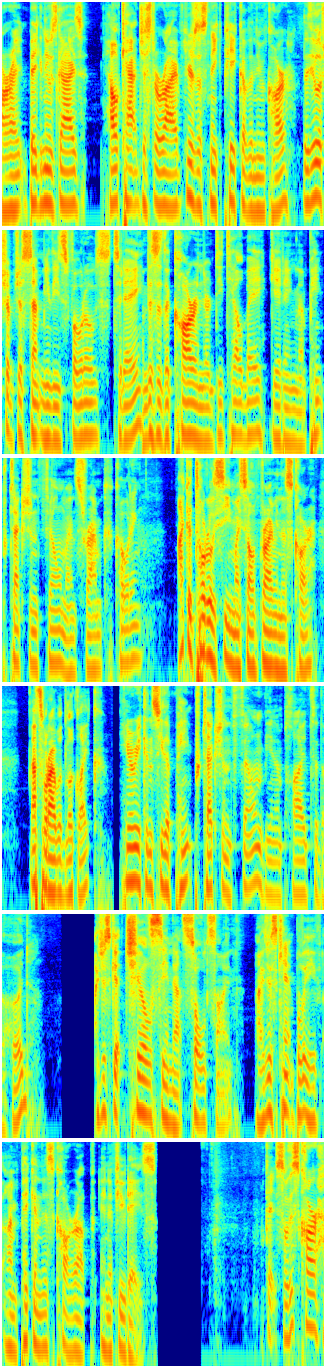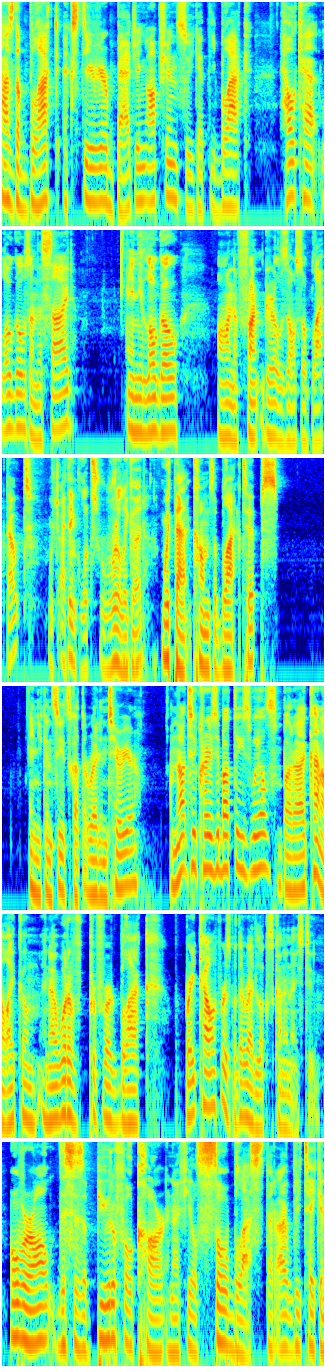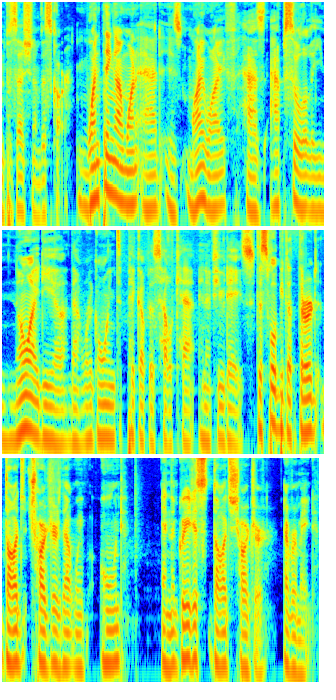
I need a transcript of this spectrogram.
Alright, big news guys. Hellcat just arrived. Here's a sneak peek of the new car. The dealership just sent me these photos today. This is the car in their detail bay, getting the paint protection film and ceramic coating. I could totally see myself driving this car. That's what I would look like. Here you can see the paint protection film being applied to the hood. I just get chills seeing that sold sign. I just can't believe I'm picking this car up in a few days. Okay, so this car has the black exterior badging option. So you get the black Hellcat logos on the side and the logo on the front grille is also blacked out, which I think looks really good. With that comes the black tips and you can see it's got the red interior. I'm not too crazy about these wheels, but I kind of like them and I would have preferred black brake calipers, but the red looks kind of nice too. Overall, this is a beautiful car and I feel so blessed that I'll be taking possession of this car. One thing I want to add is my wife has absolutely no idea that we're going to pick up this Hellcat in a few days. This will be the third Dodge Charger that we've owned and the greatest Dodge Charger ever made.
